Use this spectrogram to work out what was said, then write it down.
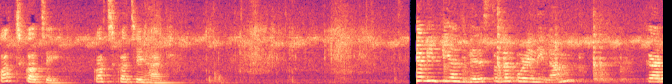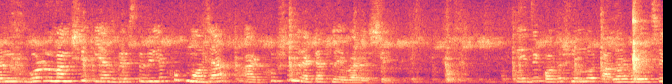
কচকচে কচকচে হাড়। পেঁয়াজ বেরেস্তাটা করে নিলাম। কারণ গরুর মাংসে পেঁয়াজ বেরেস্তা দিলে খুব মজা আর খুব সুন্দর একটা ফ্লেভার আসে। এই যে কত সুন্দর কালার হয়েছে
